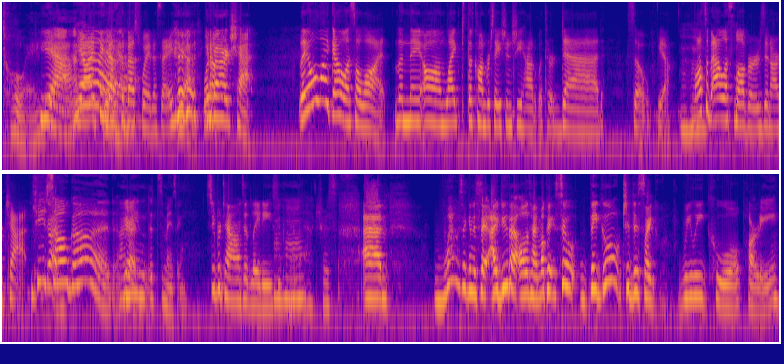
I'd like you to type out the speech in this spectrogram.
toy. Yeah, yeah, I think that's the best way to say. it. Yeah. What about our chat? They all like Alice a lot. Then they um liked the conversation she had with her dad. So yeah, lots of Alice lovers in our chat. She's so good. I Good. mean, it's amazing. super talented lady, super talented actress. Um, what was I going to say? I do that all the time. Okay, so they go to this like really cool party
